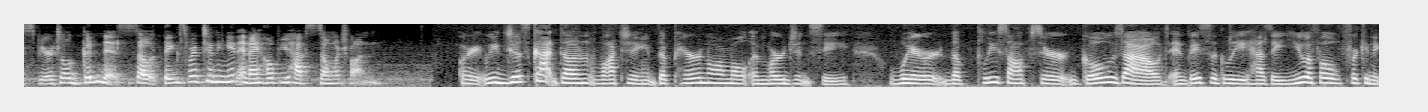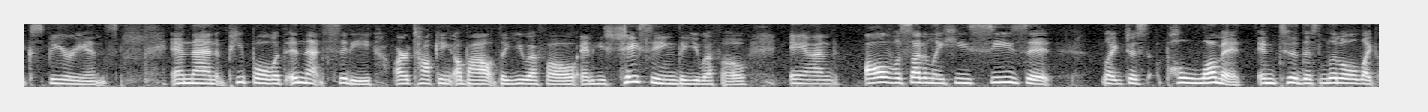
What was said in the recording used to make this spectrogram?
spiritual goodness. So thanks for tuning in, and I hope you have so much fun. All right, we just got done watching the paranormal emergency where the police officer goes out and basically has a UFO freaking experience. And then people within that city are talking about the UFO and he's chasing the UFO. And all of a sudden, he sees it like just plummet into this little like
